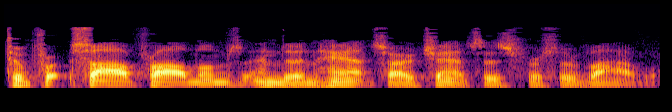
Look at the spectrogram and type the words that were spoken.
to pr- solve problems and to enhance our chances for survival.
